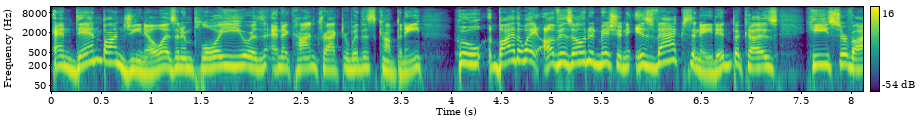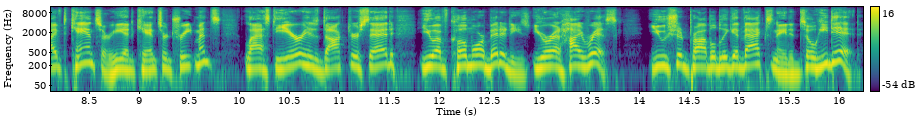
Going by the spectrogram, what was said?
And Dan Bongino, as an employee and a contractor with this company, who, by the way, of his own admission, is vaccinated because he survived cancer. He had cancer treatments last year. His doctor said, You have comorbidities. You're at high risk. You should probably get vaccinated. So he did.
